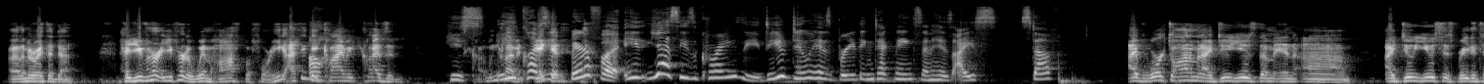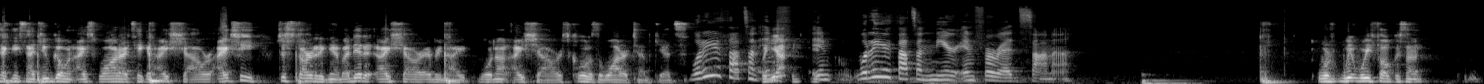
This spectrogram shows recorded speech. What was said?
right, let me write that down. Hey, you've heard you've heard of Wim Hof before. He, I think he, oh. climb, he climbs it. He's he climbs it barefoot. He, yes, he's crazy. Do you do his breathing techniques and his ice stuff? I've worked on him, and I do use them in. Um, I do use his breathing techniques, and I do go in ice water. I take an ice shower. I actually just started again, but I did an ice shower every night. Well, not ice shower. As cold as the water temp gets. What are your thoughts on? Yeah, in, what are your thoughts on near infrared sauna? We're, we we focus on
